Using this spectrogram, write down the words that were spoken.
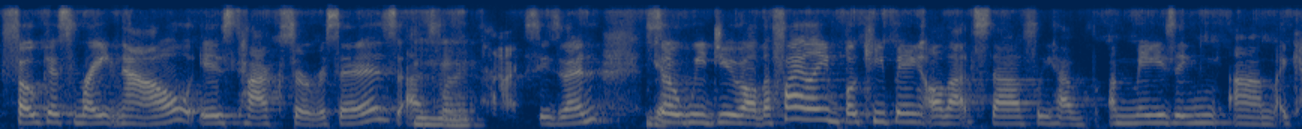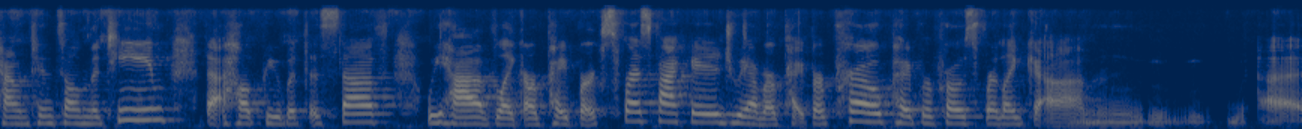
focus right now is tax services as mm-hmm. we're in tax season. Yeah. so we do all the filing bookkeeping all that stuff. We have amazing um, accountants on the team that help you with this stuff. We have like our piper express package. We have our piper pro. Piper pros for like um, uh,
